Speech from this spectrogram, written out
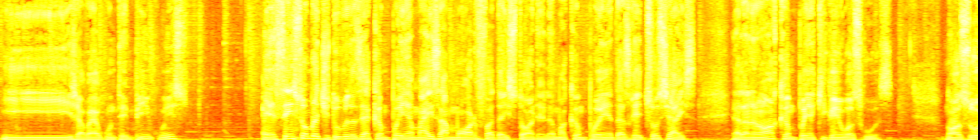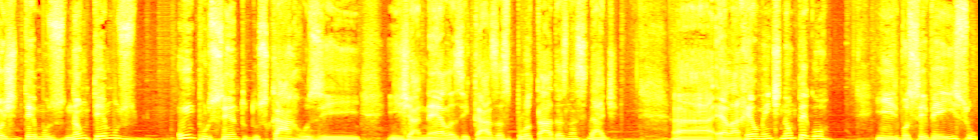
e já vai algum tempinho com isso. É, sem sombra de dúvidas, é a campanha mais amorfa da história. Ela é uma campanha das redes sociais. Ela não é uma campanha que ganhou as ruas. Nós hoje temos, não temos 1% dos carros e, e janelas e casas plotadas na cidade. Ah, ela realmente não pegou. E você vê isso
